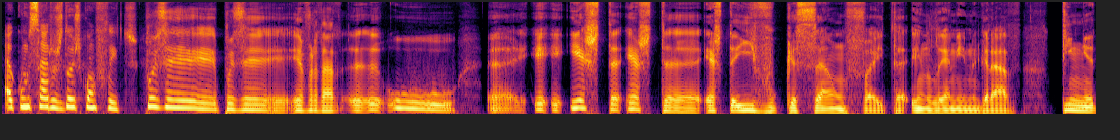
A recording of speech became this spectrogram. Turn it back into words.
a começar os dois conflitos? Pois é, pois é, é verdade. Eh, o eh, esta, esta, esta evocação feita em Leningrado tinha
